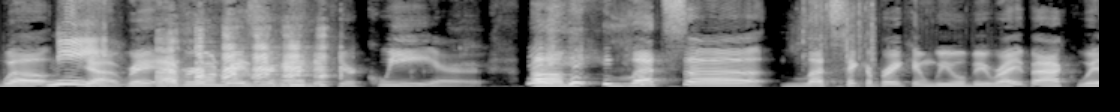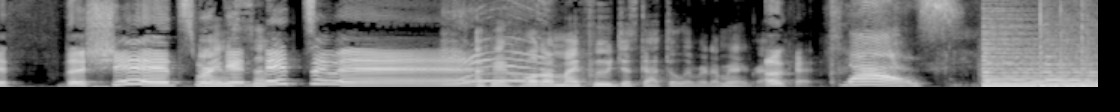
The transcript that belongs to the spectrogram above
Well, Me. yeah. Ra- everyone, raise your hand if you're queer. Um, let's uh, let's take a break, and we will be right back with the shits. We're I'm getting so- into it. Okay, hold on. My food just got delivered. I'm gonna grab. It. Okay. Yes.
